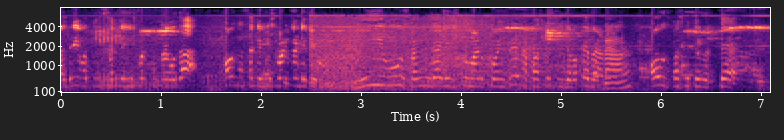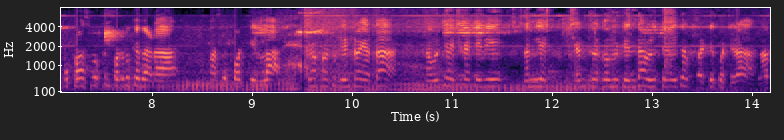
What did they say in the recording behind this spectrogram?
ಅಲ್ರಿ ಮತ್ತೆ ಸಂಘ ಯೂಸ್ ಮಾಡ್ಕೊಂಡ್ರೆ ಹೌದಾ? ಹೌದು ಸಂಘ ಯೂಸ್ ಮಾಡ್ಕೊಂಡಿದ್ದೀವಿ. ನೀವು ಸಂಘ ರಿಜಿಸ್ಟರ್ ಮಾಡ್ಕೊಂಡ್ರೆ ನಾ ಪಾಸ್ಬುಕ್ ಇರಬೇಕೆ ಬೇಡ. ಹೌದು ಫಸ್ಟ್ ಇರುತ್ತೆ ಪಾಸ್ಬುಕ್ ಕೊಡ್ಬೇಕೆ ಬೇಡ. ಫಸ್ಟ್ ಕೊಟ್ಟಿಲ್ಲ. ಫಸ್ಟ್ ಎಂಟ್ರ್ ಆಗತ್ತಾ? ನಾವು ಉಳಿತಾಯ ಕಟ್ಟಿವಿ ನಮಗೆ ಸೆಂಟ್ರಲ್ ಗೌರ್ಮೆಂಟಿಂದ ಉಳಿತಾಯದ ಬಡ್ಡಿ ಕೊಟ್ಟಿರಾ ಲಾಭ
